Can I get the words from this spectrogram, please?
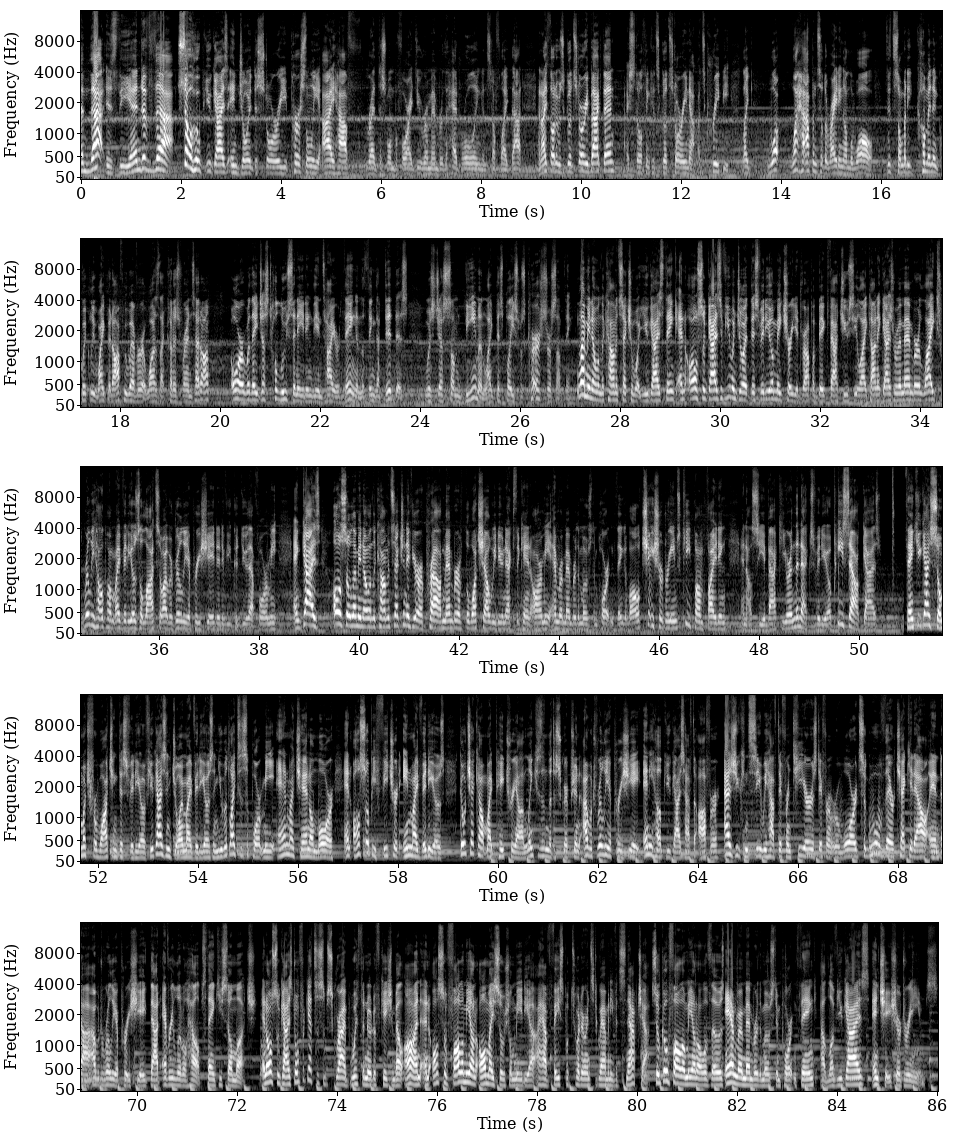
And that is the end of that. So I hope you guys enjoyed the story. Personally, I have read this one before. I do remember the head rolling and stuff like that. And I thought it was a good story back then. I still think it's a good story now. It's creepy. Like, what what happened to the writing on the wall? Did somebody come in and quickly wipe it off, whoever it was that cut his friend's head off? Or were they just hallucinating the entire thing and the thing that did this was just some demon, like this place was cursed or something. Let me know in the comment section what you guys think, and also guys, if you enjoyed this video, make sure you drop a big fat juicy like on it, guys. Remember, likes really help out my videos a lot, so I would really appreciate it if you could do that for me. And guys, also let me know in the comment section if you're a proud member of the What Shall We Do Next Again Army, and remember the most important thing of all, chase your dreams, keep on fighting, and I'll see you back here in the next video. Peace out, guys. Thank you guys so much for watching this video. If you guys enjoy my videos and you would like to support me and my channel more and also be featured in my videos, go check out my Patreon. Link is in the description. I would really appreciate any help you guys have to offer. As you can see, we have different tiers, different rewards, so go over there, check it out, and uh, I would really appreciate that. Every little helps. Thank you so much. And also, guys, don't forget to subscribe with the notification bell on, and also follow me on all my social media. I have Facebook, Twitter, Instagram, and even Snapchat. So go follow follow me on all of those. And remember the most important thing I love you guys and chase your dreams.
